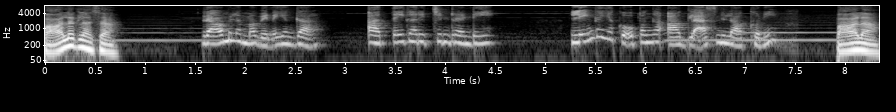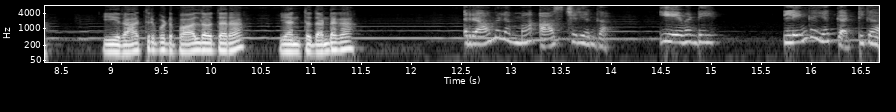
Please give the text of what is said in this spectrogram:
పాల గ్లాసా? రాములమ్మ వినయంగా అత్తయ్య గారిచ్చిండ్రండి. లింగయ్య కోపంగా ఆ గ్లాసుని లాక్కొని పాలా? ఈ రాత్రిపూట పాలు తాగుతారా ఎంత దండగా? రాములమ్మ ఆశ్చర్యంగా ఏవండి? లింగయ్య గట్టిగా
